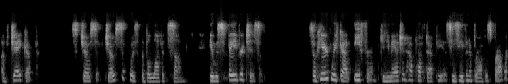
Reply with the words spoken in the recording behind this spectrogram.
of Jacob, Joseph. Joseph was the beloved son. It was favoritism. So here we've got Ephraim. Can you imagine how puffed up he is? He's even above his brother.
